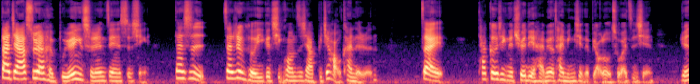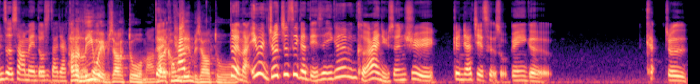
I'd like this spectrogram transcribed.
大家虽然很不愿意承认这件事情，但是在任何一个情况之下，比较好看的人，在他个性的缺点还没有太明显的表露出来之前。原则上面都是大家他的 leeway 比较多嘛，他的空间比较多，对嘛？因为你就就这个点是一个很可爱的女生去跟人家借厕所，跟一个看就是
